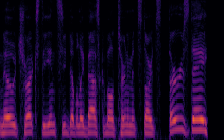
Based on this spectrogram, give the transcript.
know trucks. The NCAA basketball tournament starts Thursday,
